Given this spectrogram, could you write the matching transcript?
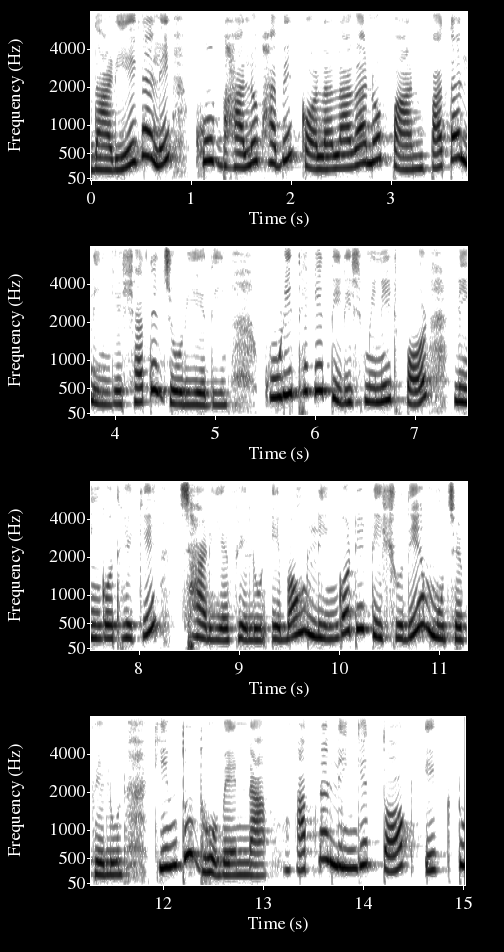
দাঁড়িয়ে গেলে খুব ভালোভাবে কলা লাগানো পান পাতা লিঙ্গের সাথে জড়িয়ে দিন। কুড়ি থেকে তিরিশ মিনিট পর লিঙ্গ থেকে ছাড়িয়ে ফেলুন এবং লিঙ্গটি টিস্যু দিয়ে মুছে ফেলুন, কিন্তু ধোবেন না। আপনার লিঙ্গের ত্বক একটু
